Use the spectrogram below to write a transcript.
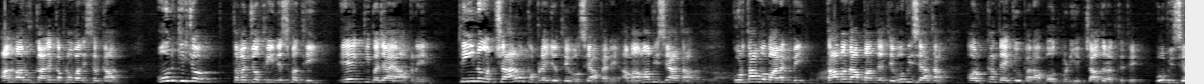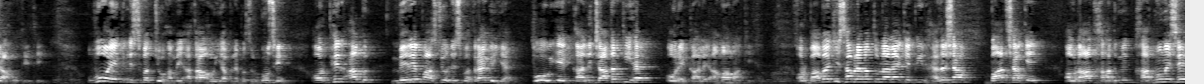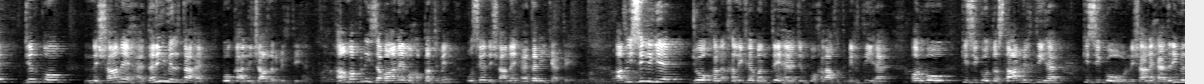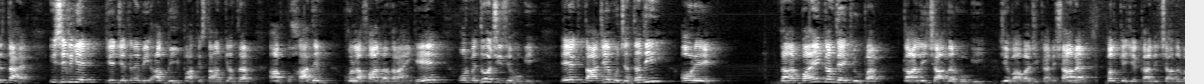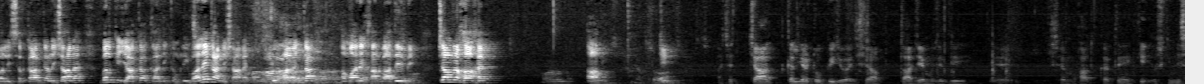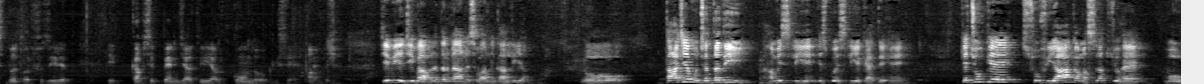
अलमारूफ काले कपड़ों वाली सरकार उनकी जो तवज्जो थी निस्बत थी एक की बजाय आपने तीनों चारों कपड़े जो थे वो स्याह पहने। अमामा भी स्याह था कुर्ता मुबारक भी ताबंद आप बांधते थे वो भी स्याह था। और कंधे के ऊपर आप बहुत बड़ी एक चादर रखते थे, वो भी स्याह होती थी। वो एक निस्बत जो हमें अता हुई अपने बुज़ुर्गों से, और फिर अब मेरे पास जो निस्बत रह गई है, वो एक काली चादर की है और एक काले अमामा की है। और बाबा जी साहब रहमत के पीर हैदर शाह, बादशाह के औलाद खादमे खादमों में से जिनको निशान हैदरी मिलता है, वो काली चादर मिलती है। हम अपनी जबान मोहब्बत में उसे निशान हैदरी कहते हैं। अब इसीलिए जो खलीफे बनते हैं, जिनको खिलाफत मिलती है, और वो किसी को दस्तार मिलती है, किसी को निशान हैदरी मिलता है, इसीलिए ये जितने भी अब भी पाकिस्तान के अंदर आपको खादिम खुलाफा नज़र आएँगे, उनमें दो चीज़ें होंगी। एक ताज मुजदी और एक बाएँ कंधे के ऊपर काली चादर होगी। ये बाबा जी का निशान है, बल्कि ये काली चादर वाली सरकार का निशान है, बल्कि याका काली कमली वाले का निशान है, जो आज तक हमारे खानवादे में चल रहा है। आमीन। जी। अच्छा चार कलिया टोपी जो है जिसे आप ताजे मुजदी से मुखातब करते हैं कि उसकी नस्बत और फजीलत ये कब से पहनी जाती है और कौन लोग इसे पहनते हैं? ये भी अजीब आपने दरमियान में सवाल निकाल लिया। तो ताज मुजदी हम इसलिए इसको इसलिए कहते हैं कि चूँकि सूफिया का मसलक जो है वो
